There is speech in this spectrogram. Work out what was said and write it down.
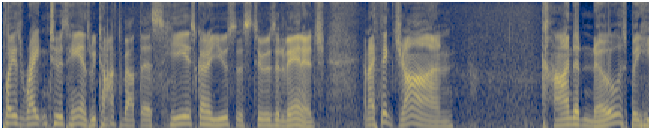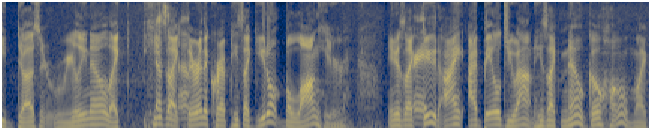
plays right into his hands. We talked about this. He is going to use this to his advantage. And I think Jon kind of knows, but he doesn't really know. Like he's Doesn't like know. they're in the crypt. He's like, you don't belong here. And he's like, Right. dude, I I bailed you out. And he's like, no, go home. Like,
